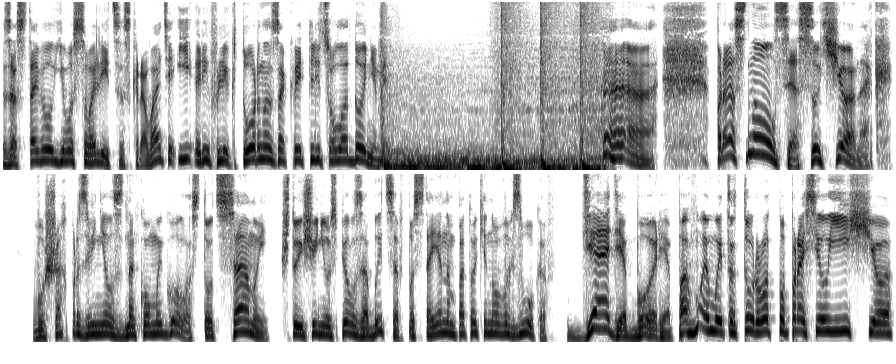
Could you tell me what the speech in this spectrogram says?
заставил его свалиться с кровати и рефлекторно закрыть лицо ладонями. «Ха-ха! Проснулся, сучонок!» В ушах прозвенел знакомый голос, тот самый, что еще не успел забыться в постоянном потоке новых звуков. «Дядя Боря, по-моему, этот урод попросил еще!»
